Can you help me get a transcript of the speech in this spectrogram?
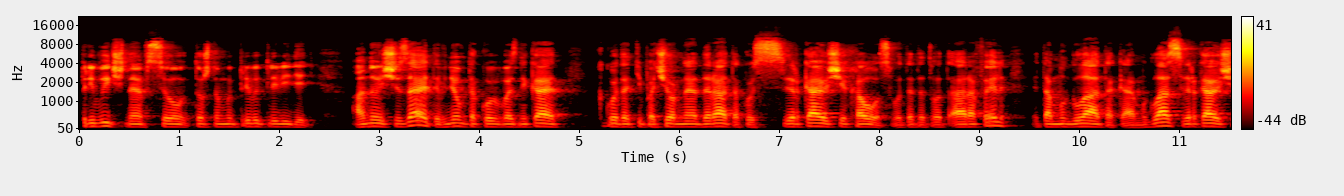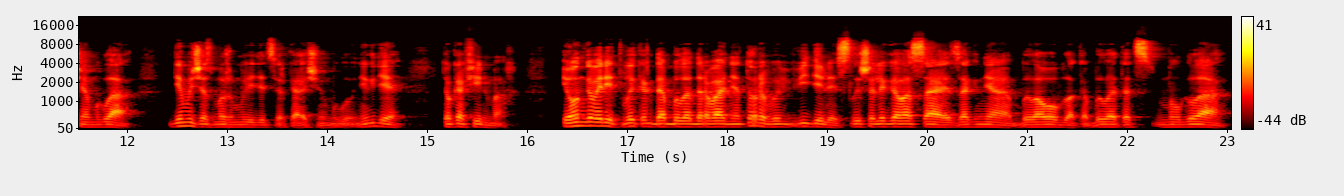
привычная все, то, что мы привыкли видеть, оно исчезает, и в нем такой возникает какой-то типа черная дыра, такой сверкающий хаос. Вот этот вот Арафель, это мгла такая, мгла, сверкающая мгла. Где мы сейчас можем увидеть сверкающую мглу? Нигде только в фильмах. И он говорит, вы, когда было дарование Торы, вы видели, слышали голоса из огня, было облако, был этот мгла.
